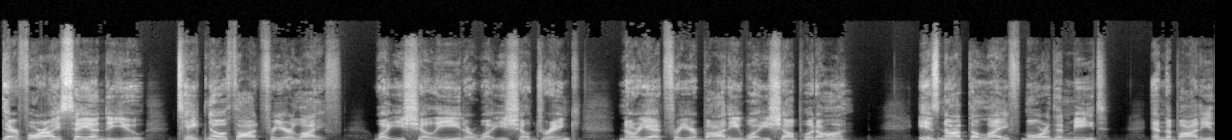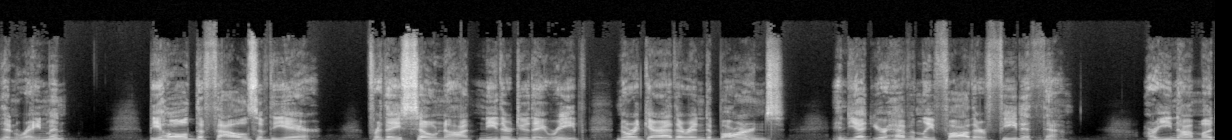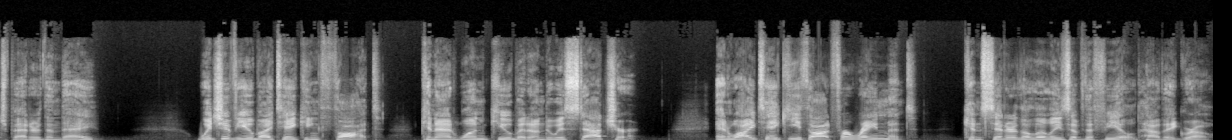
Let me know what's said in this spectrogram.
Therefore I say unto you, take no thought for your life, what ye shall eat or what ye shall drink, nor yet for your body what ye shall put on. Is not the life more than meat, and the body than raiment? Behold the fowls of the air, for they sow not, neither do they reap, nor gather into barns, and yet your heavenly Father feedeth them. Are ye not much better than they? Which of you by taking thought can add one cubit unto his stature? And why take ye thought for raiment? Consider the lilies of the field, how they grow.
